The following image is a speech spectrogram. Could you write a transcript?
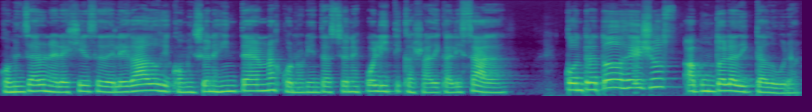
comenzaron a elegirse delegados y comisiones internas con orientaciones políticas radicalizadas. Contra todos ellos apuntó la dictadura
